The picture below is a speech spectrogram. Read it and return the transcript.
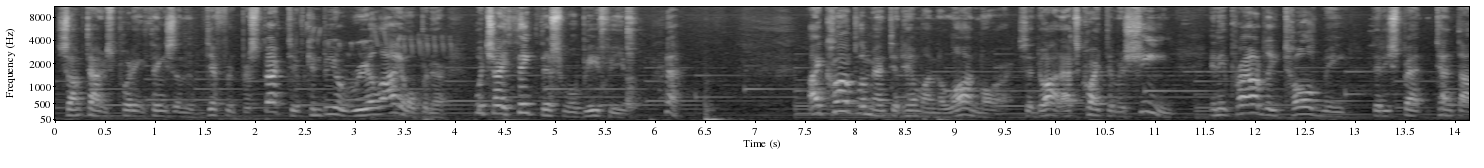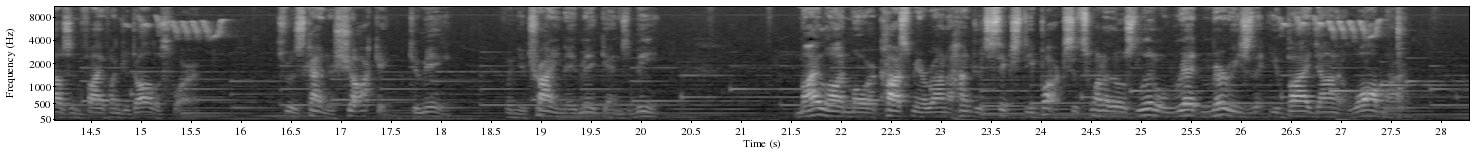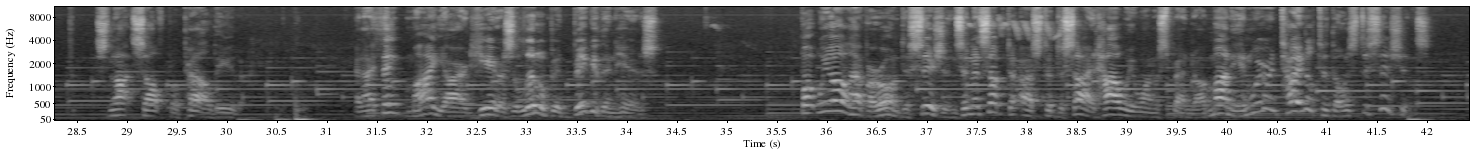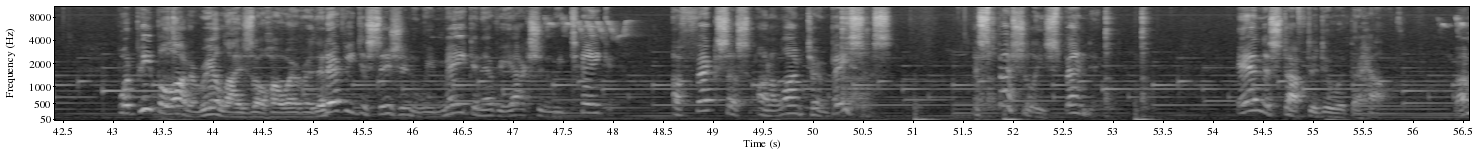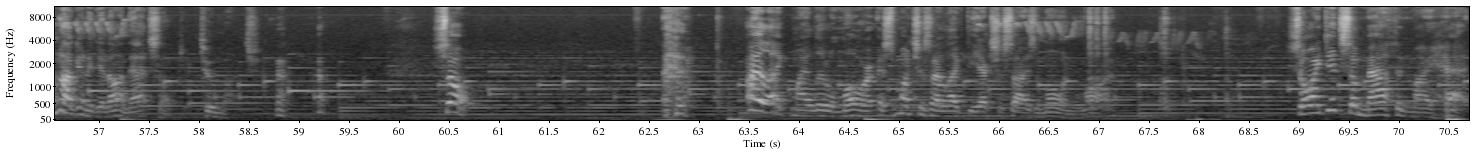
Sometimes putting things in a different perspective can be a real eye-opener, which I think this will be for you. I complimented him on the lawnmower. Said, wow, that's quite the machine. And he proudly told me that he spent $10,500 for it, which was kind of shocking to me when you're trying to make ends meet. My lawnmower cost me around 160 bucks. It's one of those little red Murrays that you buy down at Walmart. It's not self-propelled either. And I think my yard here is a little bit bigger than his. But we all have our own decisions, and it's up to us to decide how we want to spend our money, and we're entitled to those decisions. What people ought to realize, though, however, that every decision we make and every action we take affects us on a long term basis, especially spending and the stuff to do with the health. I'm not going to get on that subject too much. so, I like my little mower as much as I like the exercise of mowing the lawn. So I did some math in my head.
